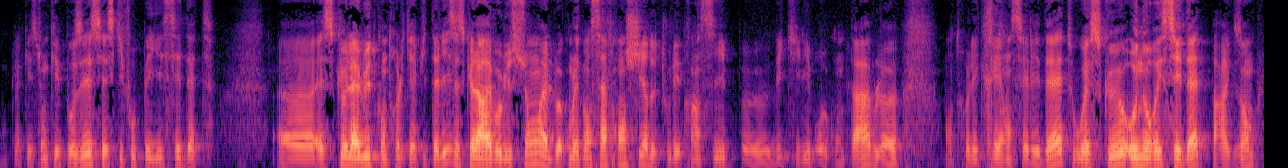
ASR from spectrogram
Donc la question qui est posée, c'est est-ce qu'il faut payer ses dettes? Euh, est-ce que la lutte contre le capitalisme, est-ce que la révolution, elle doit complètement s'affranchir de tous les principes euh, d'équilibre comptable euh, entre les créances et les dettes, ou est-ce que honorer ses dettes, par exemple,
